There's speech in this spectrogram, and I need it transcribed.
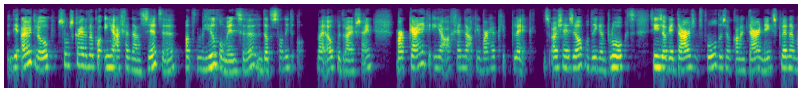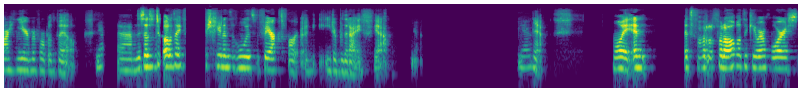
die uitloop, soms kan je dat ook al in je agenda zetten. Want heel veel mensen, dat zal niet bij elk bedrijf zijn, maar kijken in je agenda, oké, waar heb je plek? Dus als jij zelf wat dingen blokt, zien ze, oké, daar is het vol, dus dan kan ik daar niks plannen, maar hier bijvoorbeeld wel. Ja. Um, dus dat is natuurlijk altijd even verschillend hoe het werkt voor een, ieder bedrijf. Ja. Ja. ja. ja. Mooi. En het vooral wat ik heel erg hoor is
